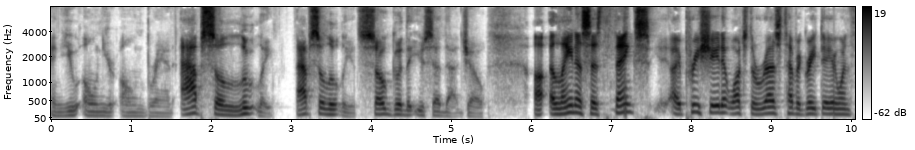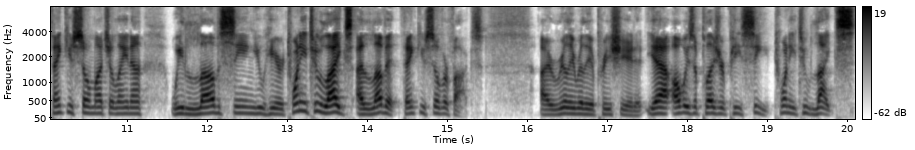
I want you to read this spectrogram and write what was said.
and you own your own brand. Absolutely. Absolutely. It's so good that you said that, Joe. Uh, Elena says, Thanks. I appreciate it. Watch the rest. Have a great day, everyone. Thank you so much, Elena. We love seeing you here. 22 likes. I love it. Thank you, Silver Fox. I really, really appreciate it. Yeah, always a pleasure, PC. 22 likes.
